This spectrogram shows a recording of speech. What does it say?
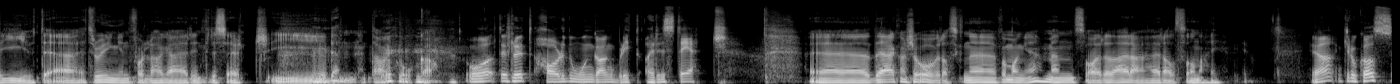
gi ut det. Jeg tror ingen forlag er interessert i den dagboka. Og til slutt, har du noen gang blitt arrestert? Eh, Det er kanskje overraskende for mange, men svaret der er altså nei. Ja, Krokås,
